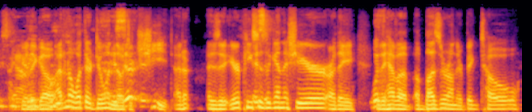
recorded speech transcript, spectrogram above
He's like Yeah. here they go. I don't know what they're doing Is though there- to cheat. I don't. Is it earpieces Is it- again this year? Are they? Do they have a, a buzzer on their big toe?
